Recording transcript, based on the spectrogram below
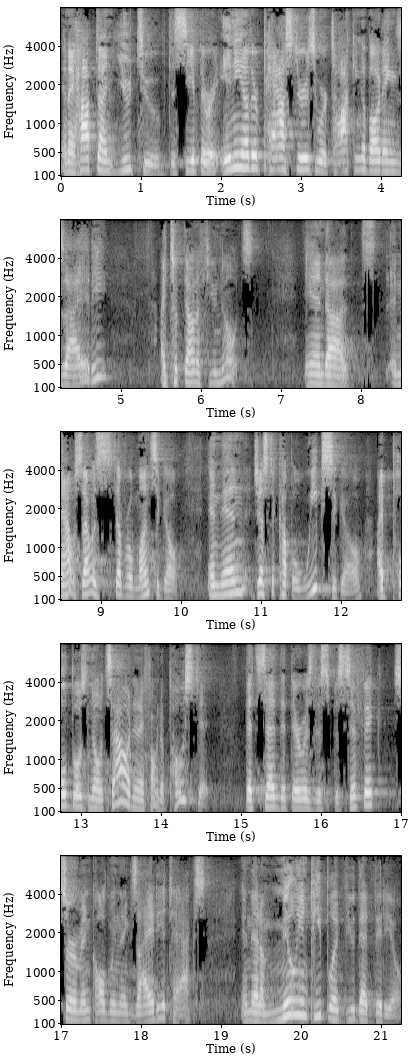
and I hopped on YouTube to see if there were any other pastors who were talking about anxiety, I took down a few notes. And, uh, and that, was, that was several months ago. And then just a couple weeks ago, I pulled those notes out and I found a post it that said that there was this specific sermon called When Anxiety Attacks, and that a million people had viewed that video.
